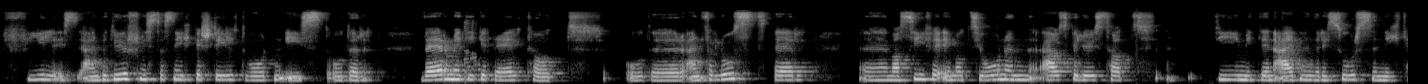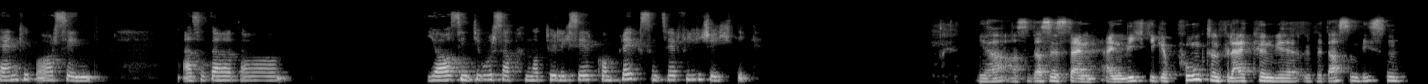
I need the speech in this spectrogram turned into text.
Viel ist ein Bedürfnis, das nicht gestillt worden ist oder Wärme, die gefehlt hat oder ein Verlust, der äh, massive Emotionen ausgelöst hat, die mit den eigenen Ressourcen nicht handelbar sind. Also da, da ja, sind die Ursachen natürlich sehr komplex und sehr vielschichtig. Ja, also das ist ein, ein wichtiger Punkt und vielleicht können wir über das ein bisschen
